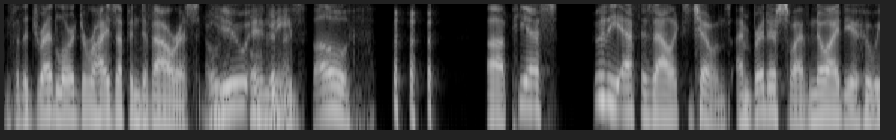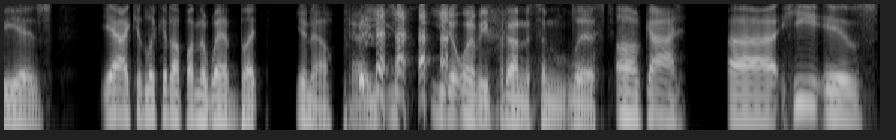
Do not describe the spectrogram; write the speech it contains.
and for the dread lord to rise up and devour us. Oh, you oh, and goodness. me both. uh, P.S. Who the F is Alex Jones? I'm British, so I have no idea who he is. Yeah, I could look it up on the web, but you know. Uh, you, you, you don't want to be put on some list. Oh God. Uh he is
